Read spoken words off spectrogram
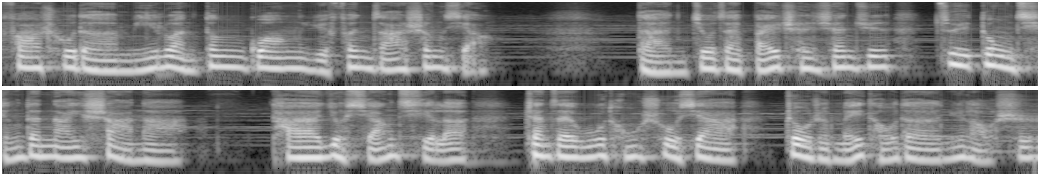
发出的迷乱灯光与纷杂声响，但就在白衬衫君最动情的那一刹那，他又想起了站在梧桐树下皱着眉头的女老师。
